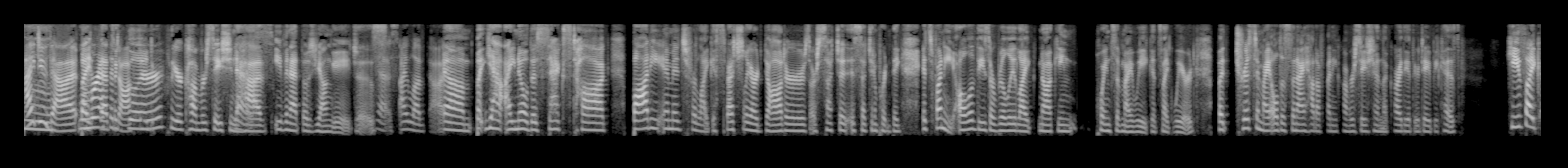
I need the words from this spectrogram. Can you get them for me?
I do mm, that when but we're at the a good, doctor. clear conversation to have even at those young ages. Yes, I love that. Um, but yeah, I know the sex talk, body image for like especially our daughters are such a is such an important thing. It's funny, all of these are really like knocking points of my week. It's like weird. But Tristan, my oldest, and I had a funny conversation in the car the other day because he's like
